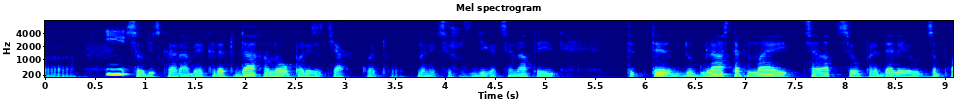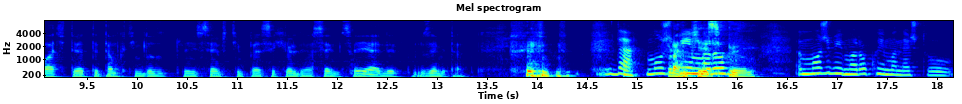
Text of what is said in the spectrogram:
а, и... Саудитска Арабия, където даха много пари за тях, което нали, всъщност дига цената и те, те до голяма степен май цената се определя и от заплатите. Те там, като им дадат 750 хиляди на седмица, и айде, вземи тази. Да, може би, Марокко, може би Марокко има нещо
